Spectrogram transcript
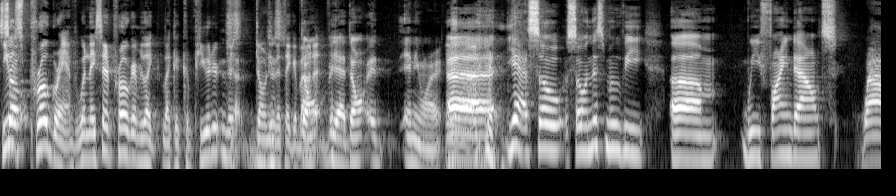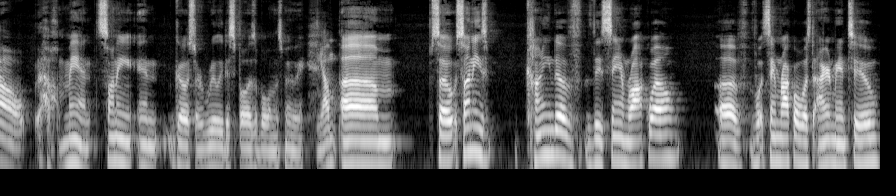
He So- was programmed. When they said programmed, like like a computer. Just don't even think about it. Yeah, don't. It, anyway, yeah. Uh, yeah. So so in this movie, um, we find out. Wow. Oh man, Sonny and Ghost are really disposable in this movie. Yum. Um, so Sonny's kind of the Sam Rockwell of what Sam Rockwell was to Iron Man Two.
